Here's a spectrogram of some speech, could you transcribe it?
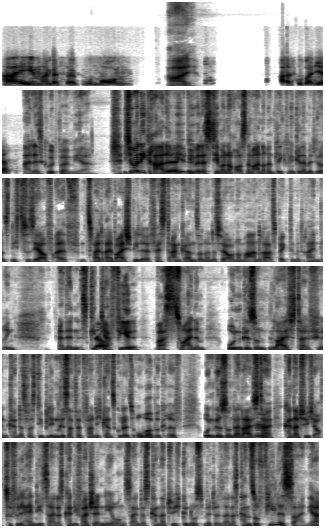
Hi, mein Bester. Guten Morgen. Hi. Alles gut bei dir? Alles gut bei mir. Ich überlege gerade, wie, wie wir das Thema noch aus einem anderen Blickwinkel, damit wir uns nicht zu sehr auf auf zwei, drei Beispiele festankern, sondern dass wir auch nochmal andere Aspekte mit reinbringen. Äh, Denn es gibt ja. Ja. viel, was zu einem ungesunden Lifestyle führen kann. Das, was die Blind gesagt hat, fand ich ganz gut als Oberbegriff. Ungesunder Lifestyle kann natürlich auch zu viel Handy sein. Das kann die falsche Ernährung sein. Das kann natürlich Genussmittel sein. Das kann so vieles sein, ja.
